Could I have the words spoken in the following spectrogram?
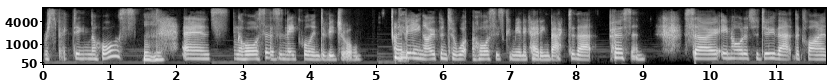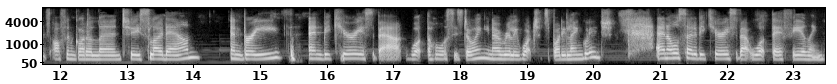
respecting the horse mm-hmm. and seeing the horse as an equal individual and being open to what the horse is communicating back to that person. So, in order to do that, the client's often got to learn to slow down and breathe and be curious about what the horse is doing, you know, really watch its body language. And also to be curious about what they're feeling,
